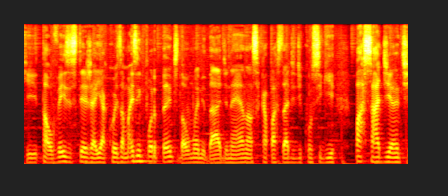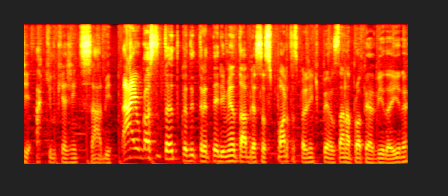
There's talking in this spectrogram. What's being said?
que talvez esteja aí a coisa mais importante da humanidade, né? A nossa capacidade de conseguir passar adiante aquilo que a gente sabe. Ah, eu gosto tanto quando o entretenimento abre essas portas pra gente pensar na própria vida aí, né?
